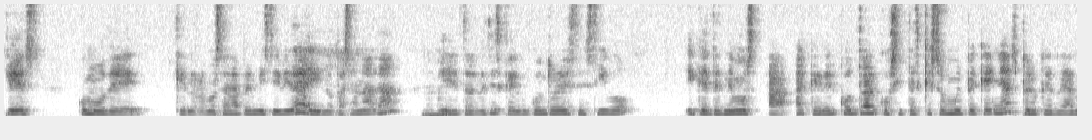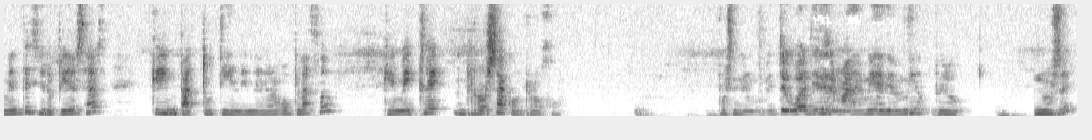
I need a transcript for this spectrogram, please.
que es como de que nos vamos a la permisividad y no pasa nada, y hay otras veces que hay un control excesivo y que tendemos a, querer controlar cositas que son muy pequeñas, pero que realmente, si lo piensas, ¿qué impacto tienen en el largo plazo? Que mezcle rosa con rojo. Pues en el momento igual dices, madre mía, Dios mío, pero no sé,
